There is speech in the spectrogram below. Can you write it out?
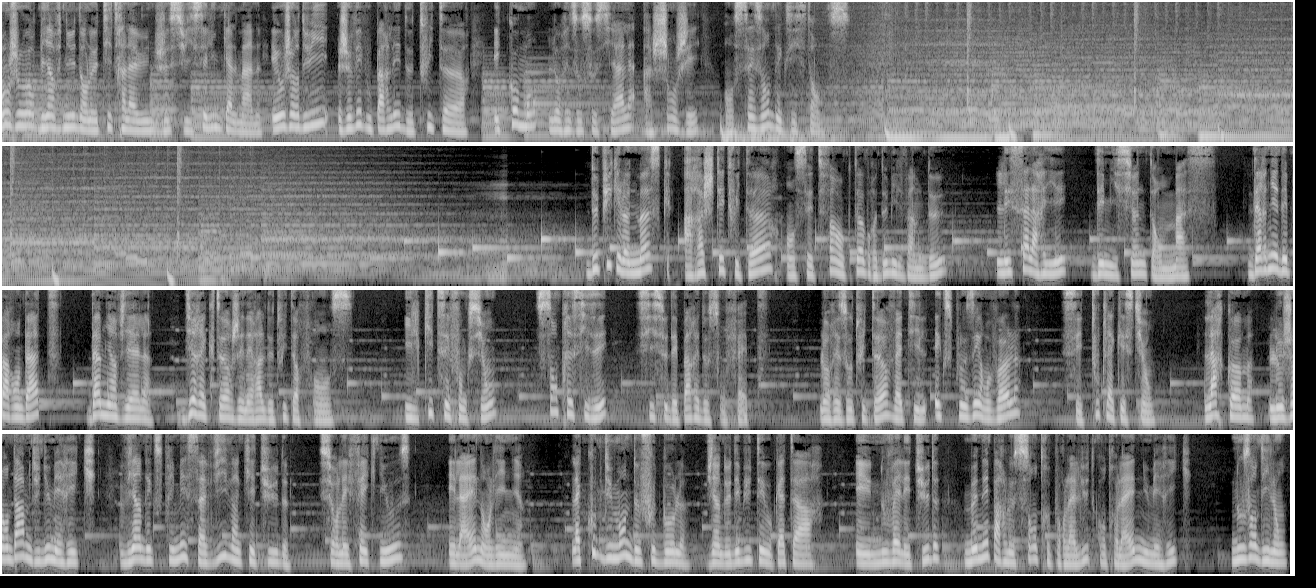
Bonjour, bienvenue dans le titre à la une. Je suis Céline Kalman et aujourd'hui, je vais vous parler de Twitter et comment le réseau social a changé en 16 ans d'existence. Depuis qu'Elon Musk a racheté Twitter en cette fin octobre 2022, les salariés démissionnent en masse. Dernier départ en date, Damien Viel, directeur général de Twitter France. Il quitte ses fonctions sans préciser si ce départ est de son fait. Le réseau Twitter va-t-il exploser en vol? C'est toute la question. L'ARCOM, le gendarme du numérique, vient d'exprimer sa vive inquiétude sur les fake news et la haine en ligne. La Coupe du Monde de football vient de débuter au Qatar et une nouvelle étude menée par le Centre pour la lutte contre la haine numérique nous en dit long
